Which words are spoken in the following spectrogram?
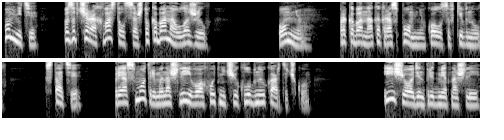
Помните, позавчера хвастался, что кабана уложил. Помню. Про кабана как раз помню. Колосов кивнул. Кстати, при осмотре мы нашли его охотничью клубную карточку. И еще один предмет нашли.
